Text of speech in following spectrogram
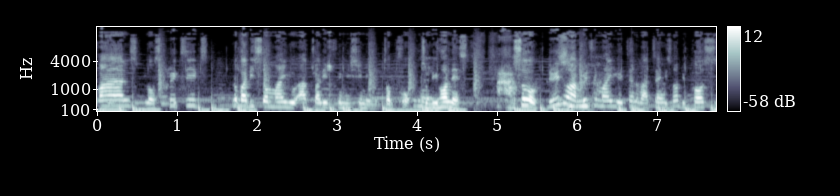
fans, plus critics, nobody saw Man U actually finishing in the top four, to be honest. So the reason why I'm rating Man U a 10 over 10 is not because,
